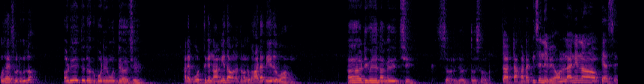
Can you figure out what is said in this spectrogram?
কোথায় স্যুটগুলো আরে এই তো দেখো বোর্ডের মধ্যে আছে। আরে বোর্ড থেকে নামিয়ে দাও না তোমাকে ভাড়াটা দিয়ে দেবো আমি। হ্যাঁ হ্যাঁ ঠিক আছে নামিয়ে দিচ্ছি। স্যার যত সব। তার টাকাটা কিসে নেবে অনলাইনে না ক্যাশে?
